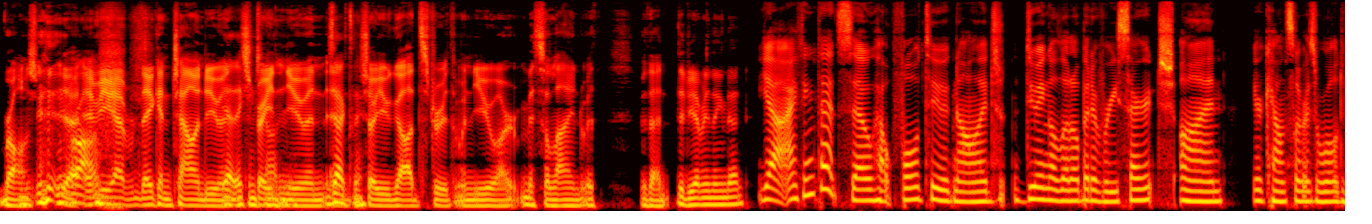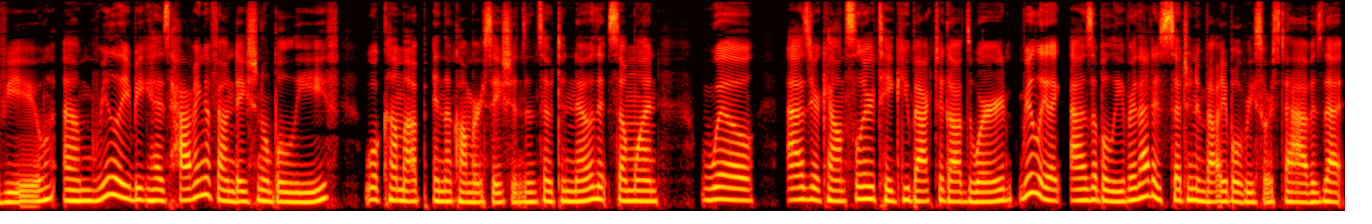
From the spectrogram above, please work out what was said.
Wrong. yeah. Wrong. If you have, they can challenge you Yeah, and they can straighten challenge you you. and, and Exactly. show you God's truth when you are misaligned with, with that. Did you have anything, Dad? Yeah, I think that's so helpful to acknowledge doing a little bit of research on your counselor's worldview, um, really, because having a foundational belief will come up in the conversations. And so to know that someone will, as your counselor, take you back to God's word, really, like as a believer, that is such an invaluable resource to have. Is that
